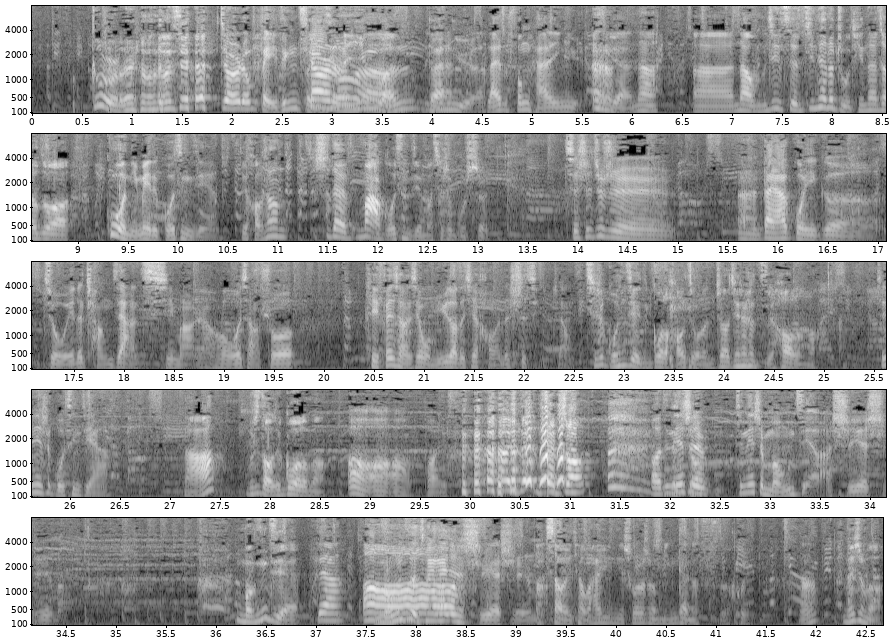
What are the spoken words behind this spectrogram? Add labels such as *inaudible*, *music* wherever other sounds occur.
good 什么东西？就是这种北京腔的英文，对，英语来自丰台的英语。对，那呃，那我们这次今天的主题呢，叫做过你妹的国庆节，对，好像是在骂国庆节吗？其实不是，其实就是，嗯、大家过一个久违的长假期嘛，然后我想说，可以分享一些我们遇到的一些好玩的事情，这样子。其实国庆节已经过了好久了。你知道今天是几号了吗？今天是国庆节啊！啊，不是早就过了吗？哦哦哦，不好意思，*laughs* 你在装？哦，今天是今天是萌姐了，十月十日嘛。萌姐对啊，哦萌字拆开就是十月十日嘛。吓我一跳，我还以为你说了什么敏感的词汇。啊，没什么，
